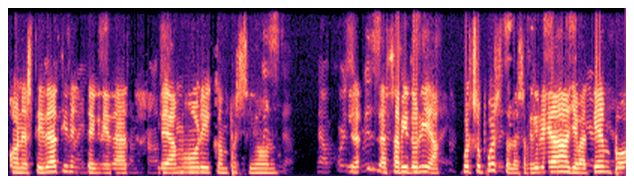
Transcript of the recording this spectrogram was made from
honestidad y de integridad, de amor y compasión. La, sabiduría, por supuesto, la sabiduría lleva tiempo,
